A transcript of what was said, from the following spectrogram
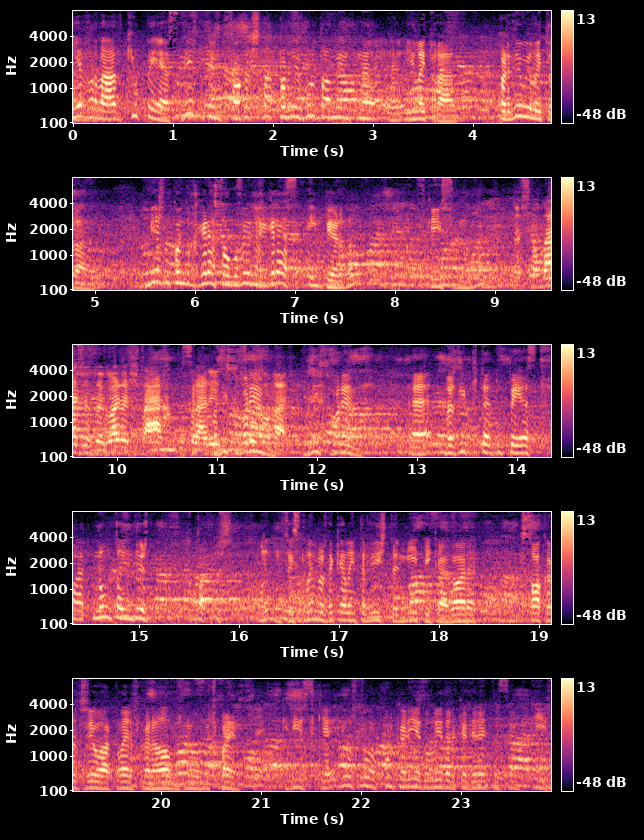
e é verdade que o PS, desde o tempo de Sócrates, está a perder brutalmente na uh, eleitorado perdeu o eleitorado. Mesmo quando regressa ao governo, regressa em perda. Fiquei em segundo. Nas sondagens agora está a recuperar mas isso. veremos. Isso veremos. Uh, mas, e portanto, o PS de facto não tem desde. Não sei se te lembras daquela entrevista mítica agora que Sócrates deu à Claire Ferreira Alves no, no Expresso, que disse que é, eu sou a porcaria do líder que a direita sempre quis.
